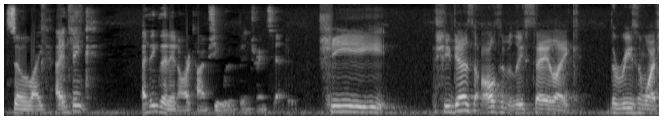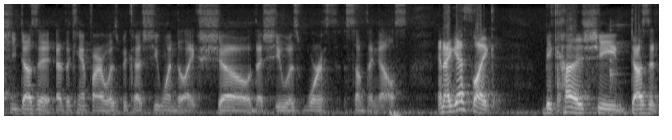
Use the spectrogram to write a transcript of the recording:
So, like, I think, I think that in our time she would have been transgender. She she does ultimately say like the reason why she does it at the campfire was because she wanted to like show that she was worth something else. And I guess like because she doesn't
